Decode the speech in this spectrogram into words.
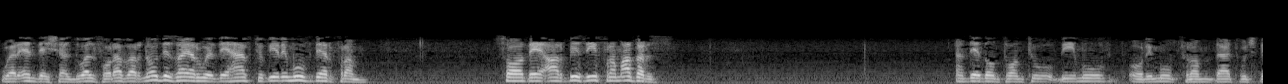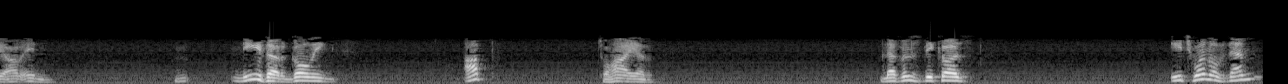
wherein they shall dwell forever no desire will they have to be removed therefrom so they are busy from others and they don't want to be moved or removed from that which they are in neither going up to higher levels because each one of them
